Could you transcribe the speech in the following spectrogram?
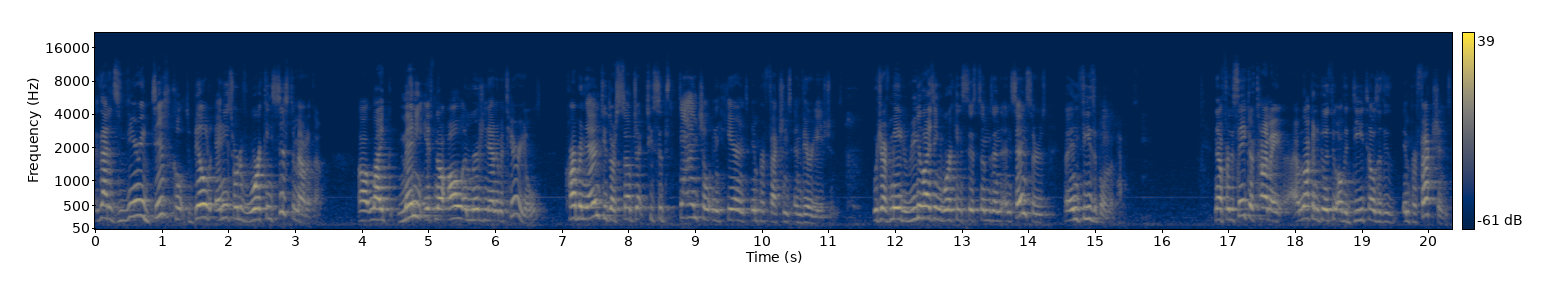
is that it's very difficult to build any sort of working system out of them. Uh, like many, if not all, emerging nanomaterials, carbon nanotubes are subject to substantial inherent imperfections and variations, which have made realizing working systems and, and sensors infeasible in the past. Now, for the sake of time, I, I'm not going to go through all the details of these imperfections,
